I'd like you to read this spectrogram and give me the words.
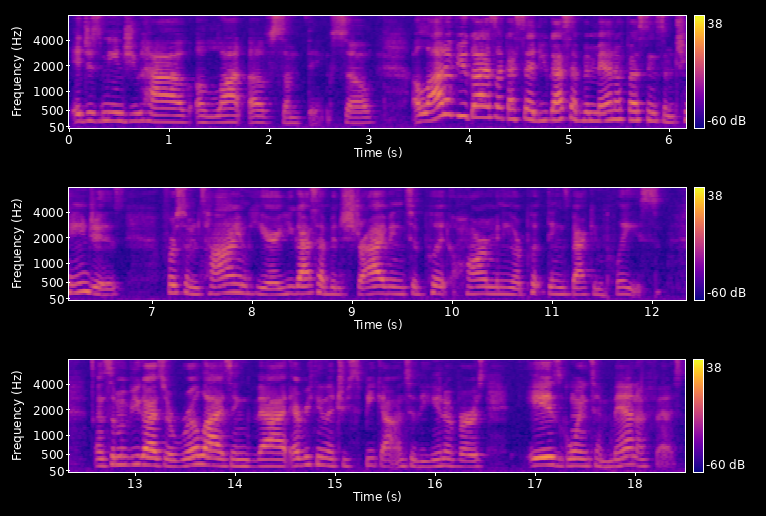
It just means you have a lot of something. So a lot of you guys, like I said, you guys have been manifesting some changes for some time here, you guys have been striving to put harmony or put things back in place. And some of you guys are realizing that everything that you speak out into the universe is going to manifest.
